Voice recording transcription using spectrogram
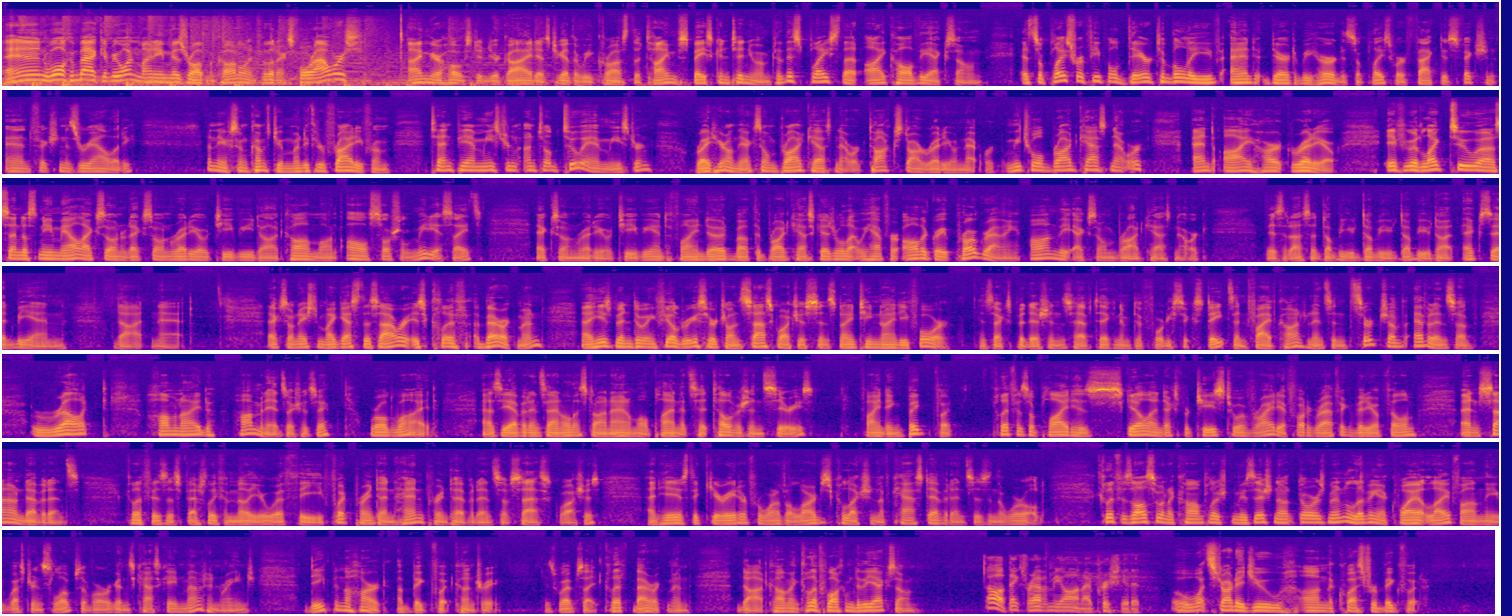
And welcome back, everyone. My name is Rob McConnell, and for the next four hours, I'm your host and your guide as together we cross the time space continuum to this place that I call the X Zone. It's a place where people dare to believe and dare to be heard. It's a place where fact is fiction and fiction is reality. And the X Zone comes to you Monday through Friday from 10 p.m. Eastern until 2 a.m. Eastern, right here on the Zone Broadcast Network, Talkstar Radio Network, Mutual Broadcast Network, and iHeartRadio. If you would like to uh, send us an email, xzone at xzoneradiotv.com on all social media sites, Xzone Radio TV, and to find out about the broadcast schedule that we have for all the great programming on the Xzone Broadcast Network, visit us at www.xzbn.net. Exonation, my guest this hour is Cliff Barackman. Uh, he's been doing field research on Sasquatches since 1994. His expeditions have taken him to 46 states and five continents in search of evidence of relict hominid hominids, I should say, worldwide. As the evidence analyst on Animal Planet's hit television series, Finding Bigfoot, Cliff has applied his skill and expertise to a variety of photographic, video, film, and sound evidence. Cliff is especially familiar with the footprint and handprint evidence of Sasquatches and he is the curator for one of the largest collection of cast evidences in the world. Cliff is also an accomplished musician outdoorsman living a quiet life on the western slopes of Oregon's Cascade Mountain Range, deep in the heart of Bigfoot country. His website, cliffbarackman.com. And Cliff, welcome to the X Zone. Oh, thanks for having me on. I appreciate it. What started you on the quest for Bigfoot?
